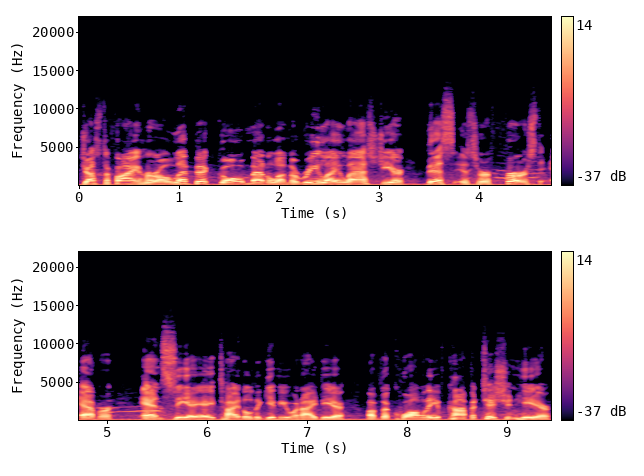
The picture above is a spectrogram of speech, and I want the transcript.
justifying her Olympic gold medal on the relay last year. This is her first ever NCAA title to give you an idea of the quality of competition here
